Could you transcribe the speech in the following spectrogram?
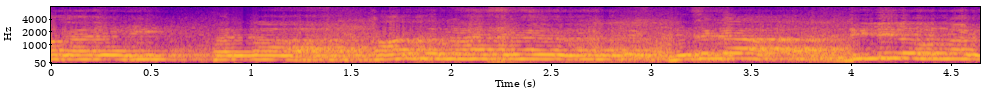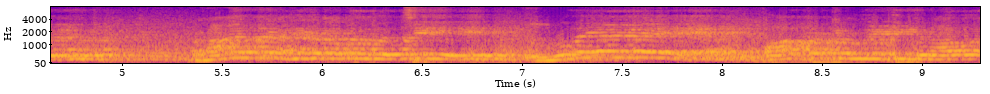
అమ్మ కానీ మరి మా కారుమూరు నాగేశ్వర గారు నిజంగా ఢిల్లీలో ఉన్నాడు. రాత్రి హైదరాబాద్ వచ్చి ఉదయాన్నే బాపట్ల మీటింగ్ రావాలి.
